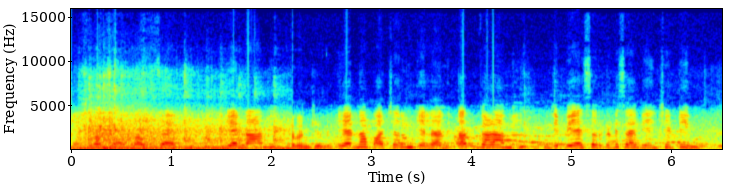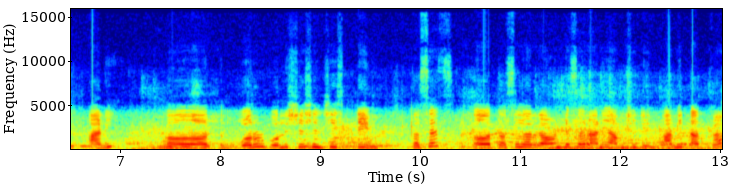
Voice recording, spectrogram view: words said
नेशवार साहेब राऊत साहेब यांना आम्ही यांना पाचारण केलं आणि तात्काळ आम्ही म्हणजे पी आय सरकटे साहेब यांची टीम आणि वरुड पोलीस स्टेशनची टीम तसेच तहसीलदार गावंडे सर आणि आमची टीम. आम्ही तात्काळ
